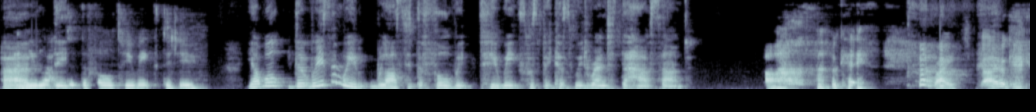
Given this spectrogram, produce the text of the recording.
Um, and you um, lasted the, the full two weeks, did you? Yeah, well, the reason we lasted the full week, two weeks, was because we'd rented the house out. Ah, uh, okay, right, okay.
